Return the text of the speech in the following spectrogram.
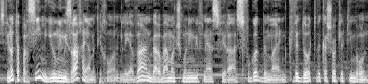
ספינות הפרסים הגיעו ממזרח הים התיכון ליוון ב-480 לפני הספירה, ספוגות במים, כבדות וקשות לתמרון.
